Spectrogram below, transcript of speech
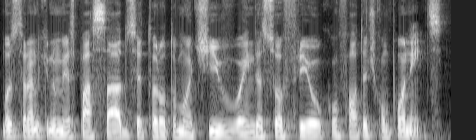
mostrando que no mês passado o setor automotivo ainda sofreu com falta de componentes.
